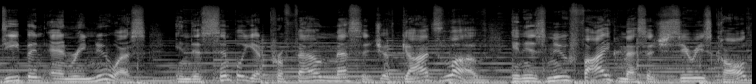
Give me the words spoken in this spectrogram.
deepen, and renew us in this simple yet profound message of God's love in his new five message series called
